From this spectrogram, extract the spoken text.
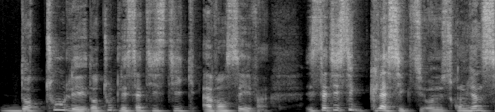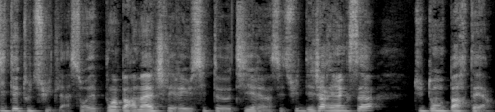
dans tous les dans toutes les statistiques avancées enfin statistiques classiques ce qu'on vient de citer tout de suite là, sur les points par match, les réussites au tir et ainsi de suite. Déjà rien que ça, tu tombes par terre.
